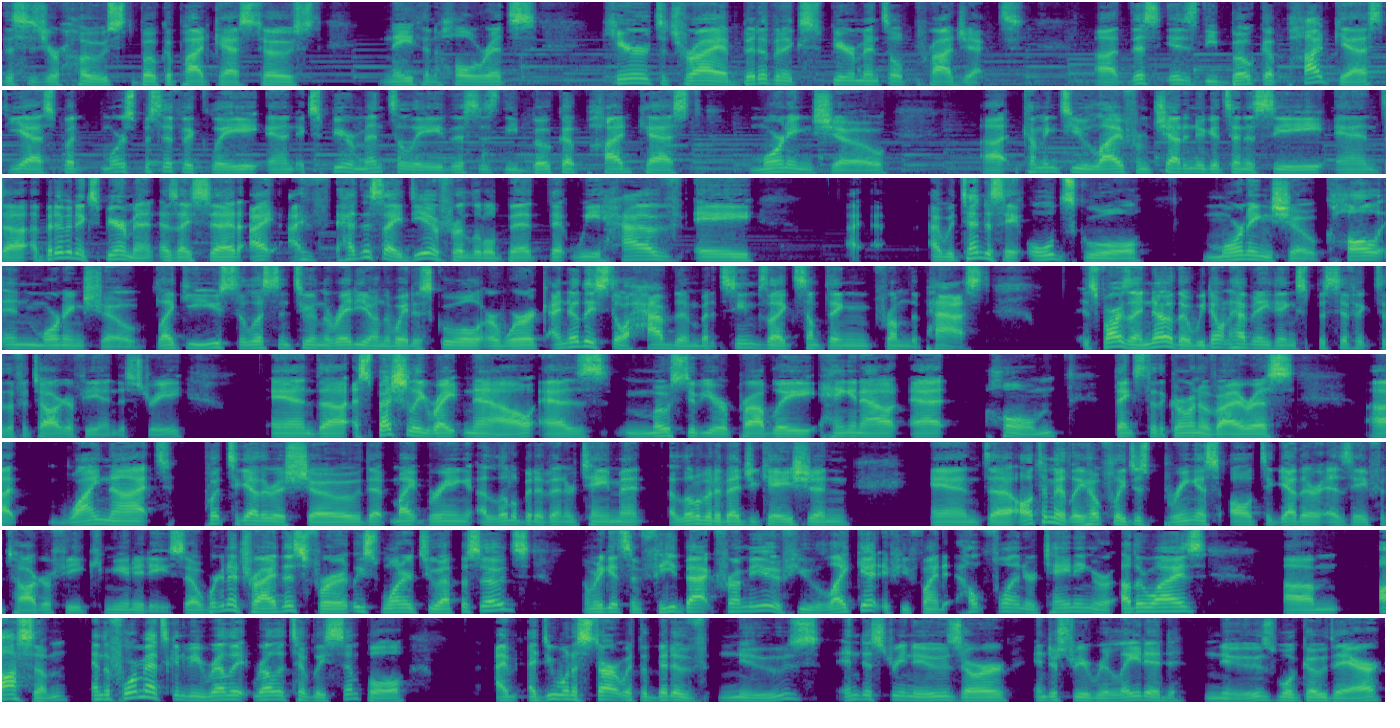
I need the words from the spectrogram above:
This is your host, Bokeh Podcast host, Nathan Holritz, here to try a bit of an experimental project. Uh, this is the Bokeh Podcast, yes, but more specifically and experimentally, this is the Bokeh Podcast morning show. Uh, coming to you live from Chattanooga, Tennessee, and uh, a bit of an experiment. As I said, I, have had this idea for a little bit that we have a, I, I would tend to say old school morning show, call in morning show, like you used to listen to on the radio on the way to school or work. I know they still have them, but it seems like something from the past. As far as I know, though, we don't have anything specific to the photography industry. And uh, especially right now, as most of you are probably hanging out at home, thanks to the coronavirus, uh, why not put together a show that might bring a little bit of entertainment, a little bit of education, and uh, ultimately, hopefully, just bring us all together as a photography community. So, we're going to try this for at least one or two episodes. I'm going to get some feedback from you if you like it, if you find it helpful, entertaining, or otherwise. Um, awesome. And the format's going to be rel- relatively simple. I, I do want to start with a bit of news, industry news or industry related news. We'll go there.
